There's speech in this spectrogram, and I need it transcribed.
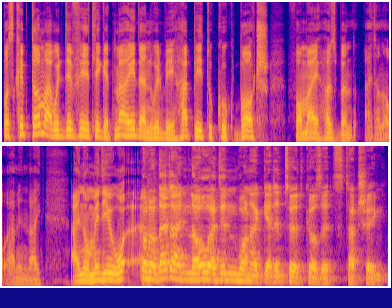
Postscriptum, I will definitely get married and will be happy to cook borscht for my husband. I don't know. I mean, like, I know many. oh no, that I know. I didn't want to get into it because it's touching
